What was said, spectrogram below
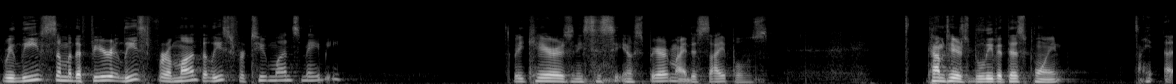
relieves some of the fear at least for a month at least for two months maybe. But he cares and he says you know spare my disciples. Commentators believe at this point uh,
